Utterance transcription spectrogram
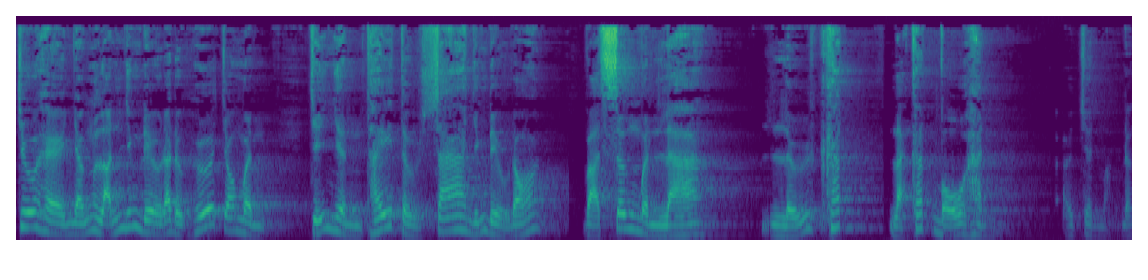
chưa hề nhận lãnh những điều đã được hứa cho mình, chỉ nhìn thấy từ xa những điều đó, và xưng mình là lữ khách, là khách bộ hành ở trên mặt đất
